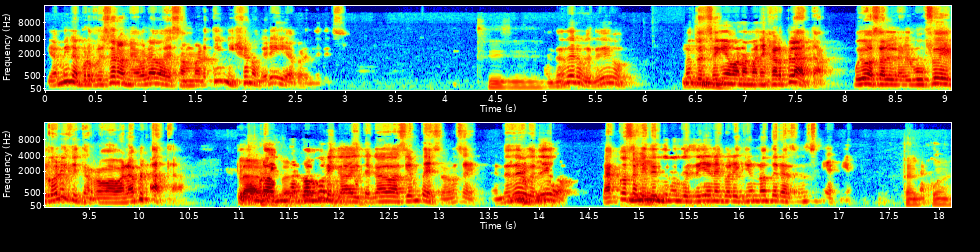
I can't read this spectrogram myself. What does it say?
Y a mí la profesora me hablaba de San Martín y yo no quería aprender eso. Sí. ¿Entendés lo que te digo? No te enseñaban a manejar plata. Vos ibas al, al buffet del colegio y te robaban la plata. Te Claro, comprabas un claro. y te cagabas 100 pesos, no sé. ¿Entendés lo que te digo? Las cosas que te tienen que enseñar en el colegio no te las enseñan. Tal cual.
